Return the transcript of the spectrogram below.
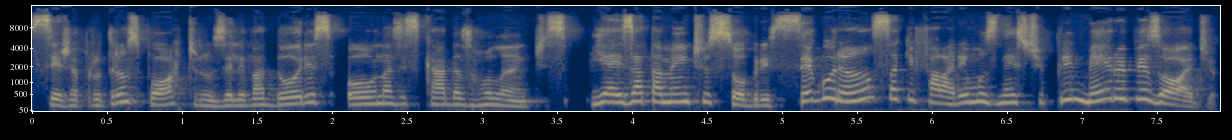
seja para o transporte nos elevadores ou nas escadas rolantes. E é exatamente sobre segurança que falaremos neste primeiro episódio.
